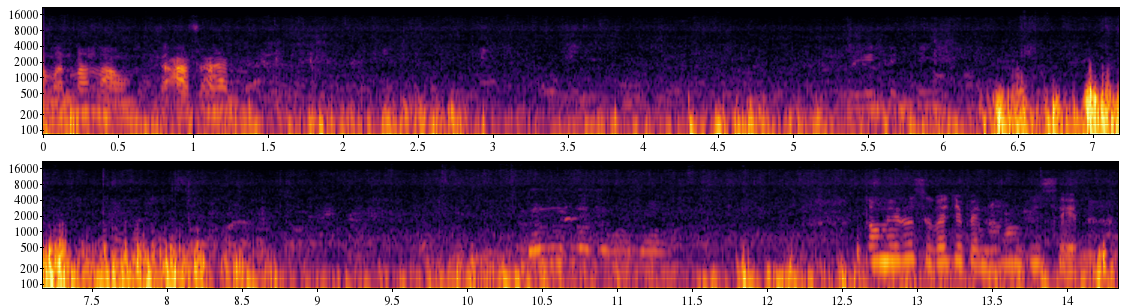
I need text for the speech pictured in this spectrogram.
เหมือนบ้านเราสะอาดสะอาดตรงนี้รู้สึกว่าจะเป็นห้องพิเศษนะคะ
